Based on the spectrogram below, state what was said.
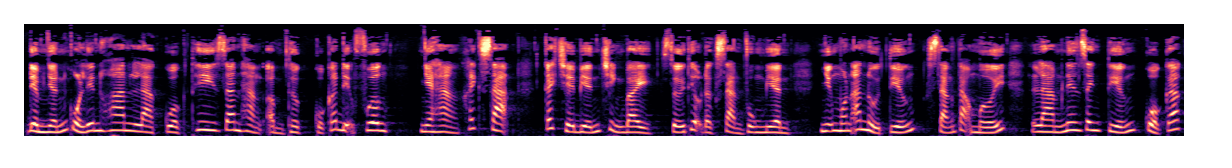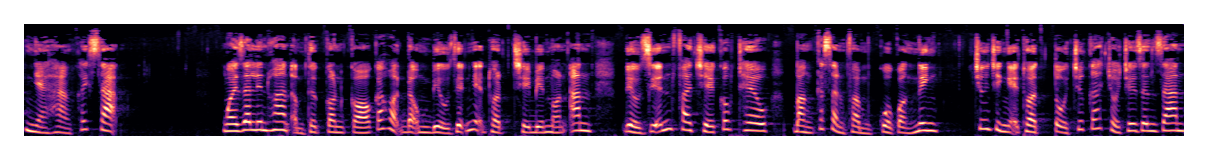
Điểm nhấn của liên hoan là cuộc thi gian hàng ẩm thực của các địa phương, nhà hàng, khách sạn, cách chế biến trình bày, giới thiệu đặc sản vùng miền, những món ăn nổi tiếng, sáng tạo mới, làm nên danh tiếng của các nhà hàng khách sạn. Ngoài ra liên hoan ẩm thực còn có các hoạt động biểu diễn nghệ thuật chế biến món ăn, biểu diễn pha chế cocktail bằng các sản phẩm của Quảng Ninh, chương trình nghệ thuật tổ chức các trò chơi dân gian,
